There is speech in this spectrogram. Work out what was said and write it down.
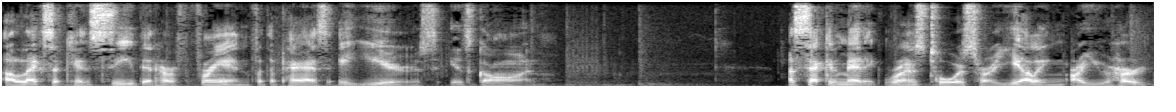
Alexa can see that her friend for the past eight years is gone. A second medic runs towards her, yelling, Are you hurt?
